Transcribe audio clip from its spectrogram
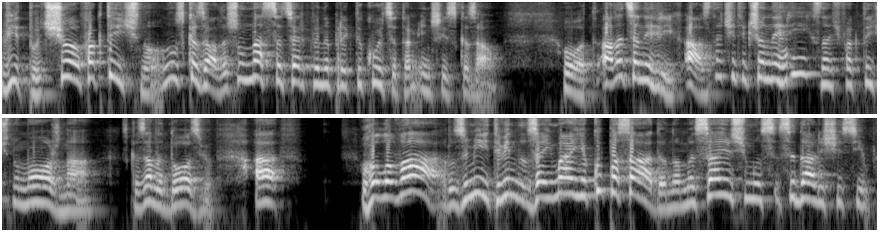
відповідь, що фактично, ну, сказали, що в нас це церкви не практикується, там інший сказав. От. Але це не гріх. А, значить, якщо не гріх, значить фактично можна. Сказали дозвіл. А голова, розумієте, він займає яку посаду на Месаючому сидалищі сів?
